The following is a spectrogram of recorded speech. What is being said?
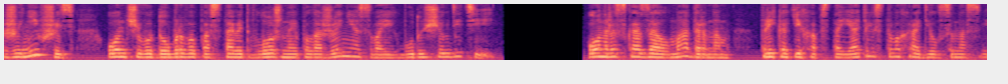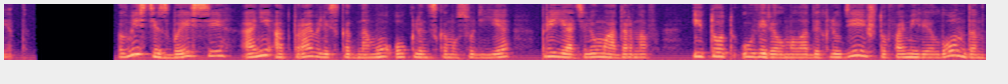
Женившись, он чего доброго поставит в ложное положение своих будущих детей. Он рассказал Мадернам, при каких обстоятельствах родился на свет. Вместе с Бесси они отправились к одному оклендскому судье, приятелю Мадернов, и тот уверил молодых людей, что фамилия Лондон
